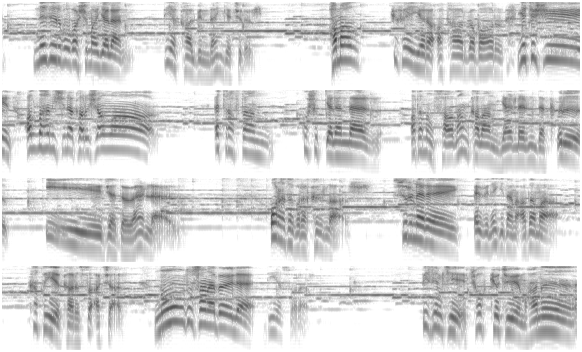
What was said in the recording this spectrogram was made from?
nedir bu başıma gelen diye kalbinden geçirir. Hamal küfeyi yere atar ve bağırır. Yetişin Allah'ın işine karışan var. Etraftan koşup gelenler adamın sağlam kalan yerlerini de kırıp iyice döverler. Orada bırakırlar. Sürünerek evine giden adama kapıyı karısı açar. Ne oldu sana böyle diye sorar. Bizimki çok kötüyüm hanım.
